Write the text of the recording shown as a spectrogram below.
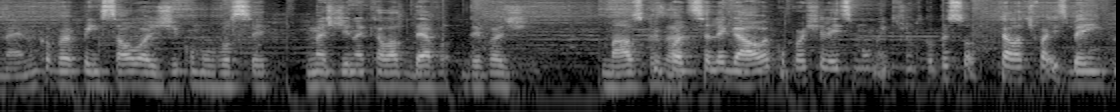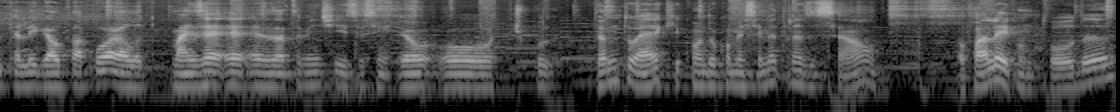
né? Nunca vai pensar ou agir como você imagina que ela deva, deva agir. Mas o que Exato. pode ser legal é compartilhar esse momento junto com a pessoa, porque ela te faz bem, porque é legal estar com ela. Mas é, é- é exatamente isso, assim, eu, eu, tipo, tanto é que quando eu comecei minha transição, eu falei com todas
